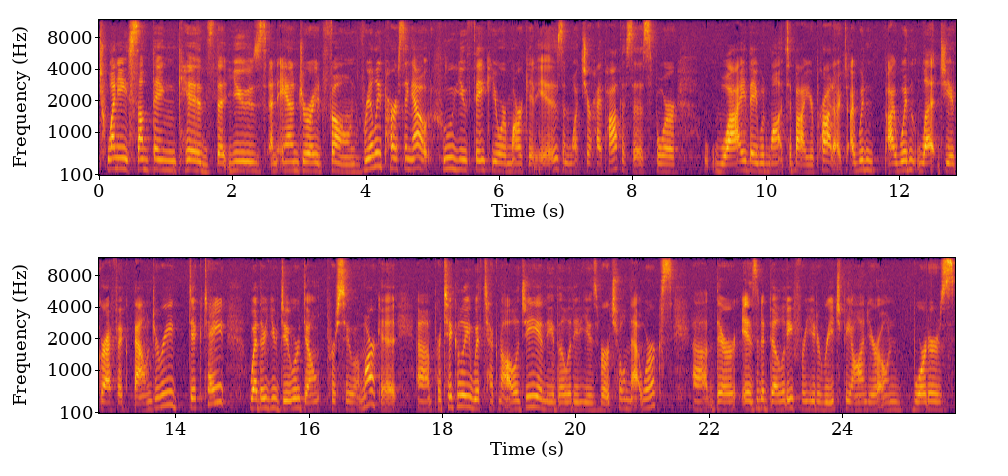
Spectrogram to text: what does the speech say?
20 uh, something kids that use an Android phone? Really parsing out who you think your market is and what's your hypothesis for why they would want to buy your product. I wouldn't I wouldn't let geographic boundary dictate whether you do or don't pursue a market, um, particularly with technology and the ability to use virtual networks. Uh, there is an ability for you to reach beyond your own borders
